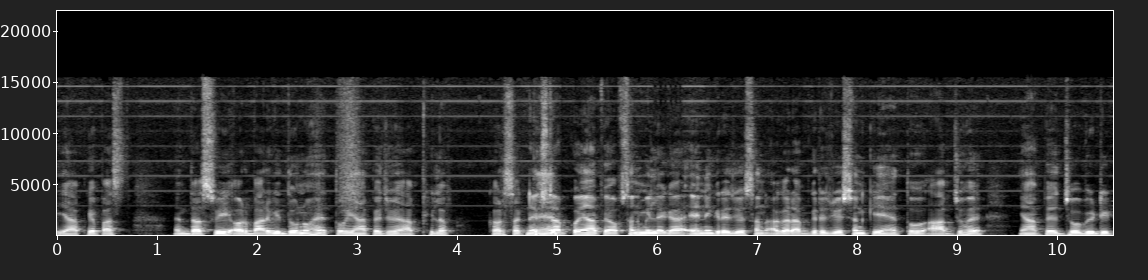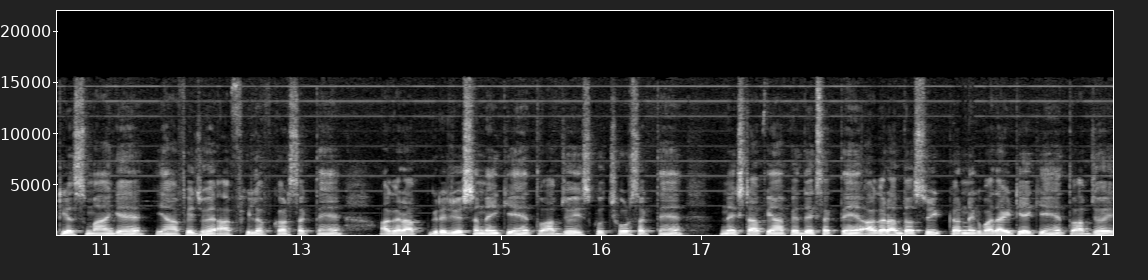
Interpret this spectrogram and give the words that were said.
या आपके पास दसवीं और बारहवीं दोनों है तो यहाँ पर जो है आप फिलअप कर सकते हैं। नेक्स्ट आपको यहाँ पे ऑप्शन मिलेगा एनी ग्रेजुएशन अगर आप ग्रेजुएशन किए हैं तो आप जो है यहाँ पे जो भी डिटेल्स मांगे हैं, यहाँ पे जो है आप फिलअप कर सकते हैं। अगर आप ग्रेजुएशन नहीं किए हैं तो आप जो है इसको छोड़ सकते हैं। नेक्स्ट आप यहाँ पे देख सकते हैं, अगर आप दसवीं करने के बाद आईटीआई किए हैं तो आप जो है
